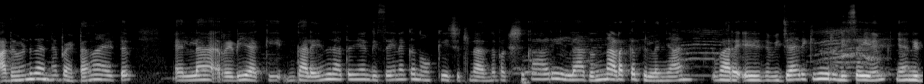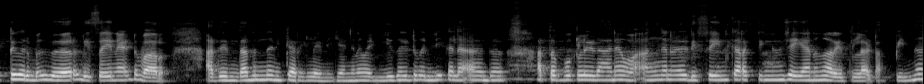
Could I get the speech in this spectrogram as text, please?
അതുകൊണ്ട് തന്നെ പെട്ടെന്നായിട്ട് എല്ലാം റെഡിയാക്കി. തലേന്ന് രാത്രി ഞാൻ ഡിസൈനൊക്കെ നോക്കി വെച്ചിട്ടുണ്ടായിരുന്നു. പക്ഷേ കാര്യമില്ല. അതൊന്നും നടക്കത്തില്ല. ഞാൻ വര വിചാരിക്കുന്ന ഒരു ഡിസൈനും ഞാൻ ഇട്ട് വരുമ്പോൾ വേറെ ഡിസൈനായിട്ട് മാറും. അതെന്താണെന്ന് എനിക്കറിയില്ല. എനിക്ക് അങ്ങനെ വലിയതായിട്ട് വലിയ കല ഇത് അത്തപ്പൂക്കൾ ഇടാനോ അങ്ങനെ ഒരു ഡിസൈൻ കറക്റ്റിങ് ചെയ്യാനൊന്നും അറിയത്തില്ല കേട്ടോ. പിന്നെ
